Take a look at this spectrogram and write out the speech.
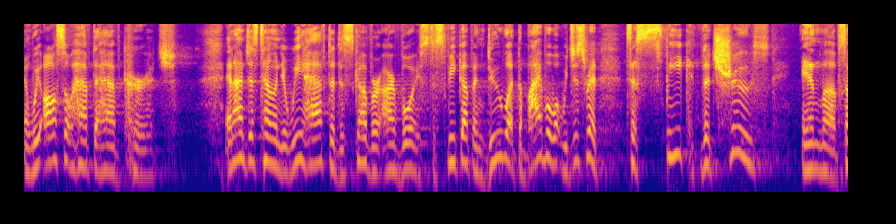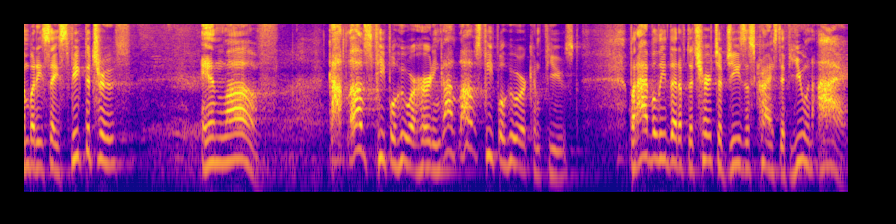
And we also have to have courage. And I'm just telling you, we have to discover our voice to speak up and do what the Bible, what we just read, to speak the truth in love. Somebody say, Speak the truth in love. God loves people who are hurting, God loves people who are confused. But I believe that if the church of Jesus Christ, if you and I,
